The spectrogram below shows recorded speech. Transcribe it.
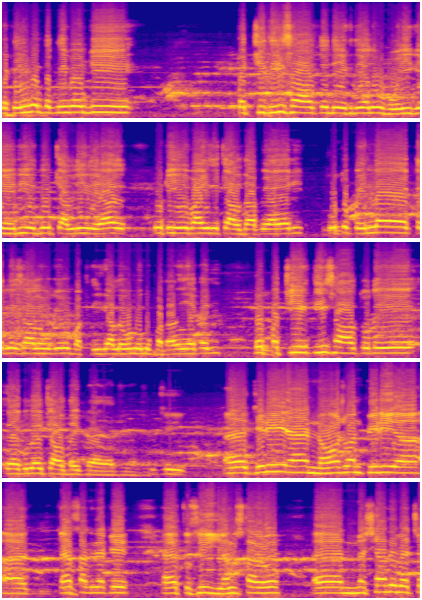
ਤਕਰੀਬਨ ਤਕਰੀਬਨ ਜੀ 25 30 ਸਾਲ ਤੋਂ ਦੇਖਦਿਆਂ ਨੂੰ ਹੋ ਹੀ ਗਏ ਜੀ ਇਦੋਂ ਚੱਲ ਹੀ ਰਿਹਾ। ਰੂਟੀਨ ਵਾਈਜ਼ ਚੱਲਦਾ ਪਿਆ ਆ ਜੀ। ਉਹ ਤੋਂ ਪਹਿਲਾਂ ਕਿੰਨੇ ਸਾਲ ਹੋ ਗਏ ਉਹ ਵੱਖਰੀ ਗੱਲ ਉਹ ਮੈਨੂੰ ਪਤਾ ਨਹੀਂ ਹੈਗਾ ਜੀ। ਪਰ 25 30 ਸਾਲ ਤੋਂ ਤੇ ਰੈਗੂਲਰ ਚੱਲਦਾ ਹੀ ਪਿਆ ਆ ਜੀ। ਜੀ। ਜਿਹੜੀ ਨੌਜਵਾਨ ਪੀੜ੍ਹੀ ਕਹਿ ਸਕਦੇ ਆ ਕਿ ਤੁਸੀਂ ਯੰਗਸਟਰ ਹੋ ਨਸ਼ਿਆਂ ਦੇ ਵਿੱਚ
